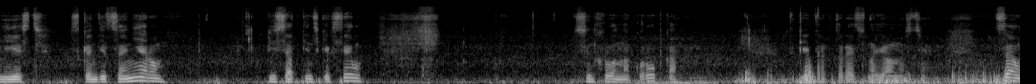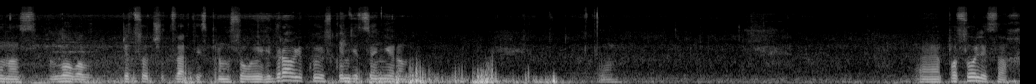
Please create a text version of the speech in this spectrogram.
Є з кондиціонером. 50 кінських сил. Синхронна коробка. Такий тракторець в наявності. Це у нас ловол 504 з примусовою гідравлікою з кондиціонером. Е, по солісах.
